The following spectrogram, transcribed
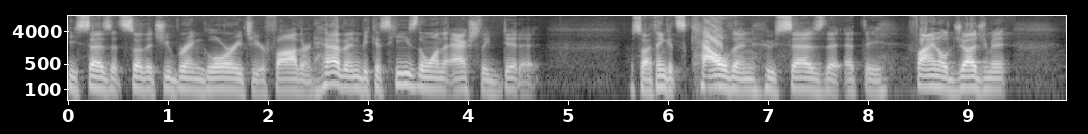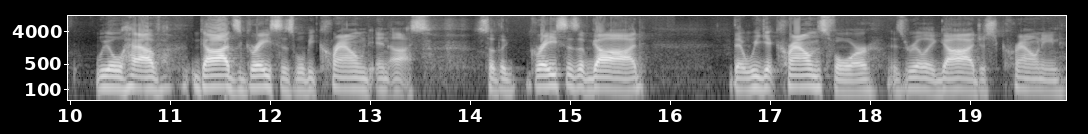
he says it's so that you bring glory to your Father in heaven because he's the one that actually did it. So I think it's Calvin who says that at the final judgment, we'll have God's graces will be crowned in us. So the graces of God that we get crowns for is really God just crowning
